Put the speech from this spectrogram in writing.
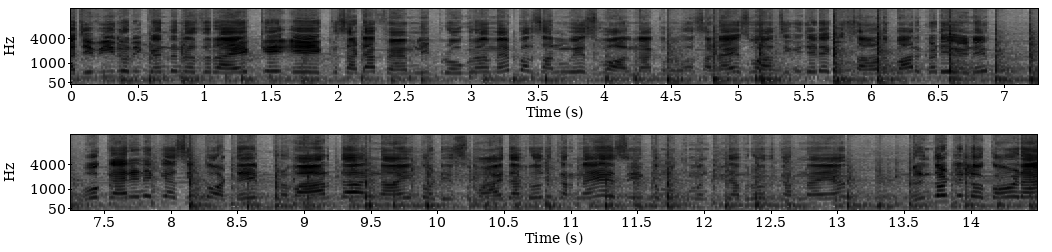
ਅਜੇ ਵੀਰ ਹੋਰੀ ਕਹਿੰਦੇ ਨਜ਼ਰ ਆਏ ਕਿ ਇਹ ਇੱਕ ਸਾਡਾ ਫੈਮਿਲੀ ਪ੍ਰੋਗਰਾਮ ਹੈ ਪਰ ਸਾਨੂੰ ਇਹ ਸਵਾਲ ਨਾ ਕਰੋ। ਸਾਡਾ ਇਹ ਸਵਾਲ ਸੀ ਕਿ ਜਿਹੜੇ ਕਿਸਾਨ ਬਾਹਰ ਖੜੇ ਹੋਏ ਨੇ ਉਹ ਕਹਿ ਰਹੇ ਨੇ ਕਿ ਅਸੀਂ ਤੁਹਾਡੇ ਪਰਿਵਾਰ ਦਾ ਨਾ ਹੀ ਤੁਹਾਡੇ ਸਮਾਜ ਦਾ ਵਿਰੋਧ ਕਰਨਾ ਹੈ ਅਸੀਂ ਇੱਕ ਮੁੱਖ ਮੰਤਰੀ ਦਾ ਵਿਰੋਧ ਕਰਨਾ ਹੈ। ਢਿੱਲੋਂ ਕੌਣ ਹੈ?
